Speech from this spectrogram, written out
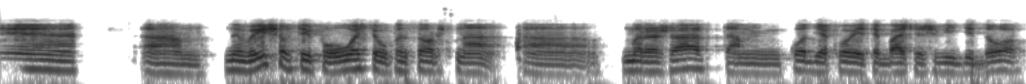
не, ам, не вийшов, типу, ось опенсорсна мережа, там код якої ти бачиш від і до,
